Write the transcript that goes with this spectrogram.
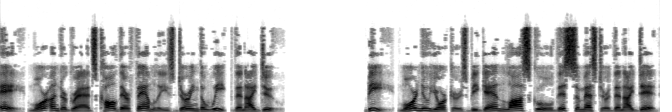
A more undergrads call their families during the week than I do, B. More New Yorkers began law school this semester than I did.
